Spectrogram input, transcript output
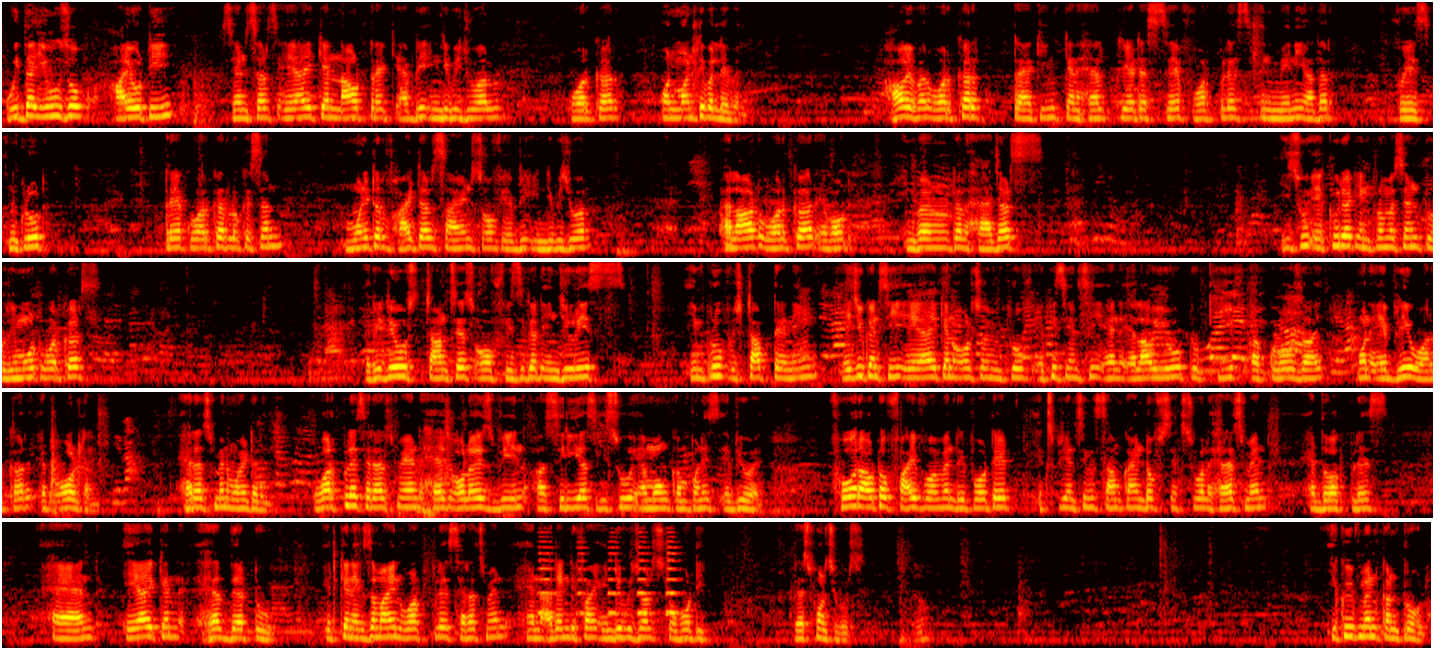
With the use of IoT sensors, AI can now track every individual worker on multiple levels. However, worker tracking can help create a safe workplace in many other ways, include track worker location, monitor vital signs of every individual, alert worker about environmental hazards, issue accurate information to remote workers reduce chances of physical injuries improve staff training. As you can see ai can also improve efficiency and allow you to keep a close eye on every worker at all times harassment monitoring. Workplace harassment has always been a serious issue among companies everywhere. Four out of five women reported experiencing some kind of sexual harassment at the workplace and ai can help there too it can examine workplace harassment and identify individuals robotic responsibles. Equipment control.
